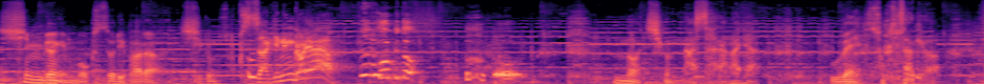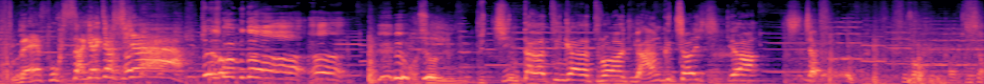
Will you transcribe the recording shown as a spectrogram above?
신병의 목소리 봐라. 지금 속삭이는 거야. 죄송합니다 너 지금 나 사랑하냐? 왜 속삭여? 왜 속삭여 이 자식아! 죄송합니다 어. 어서 찐따 같은 게 하나 들어와가지고 안 그쳐 이 새끼야 진짜 어, 주소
